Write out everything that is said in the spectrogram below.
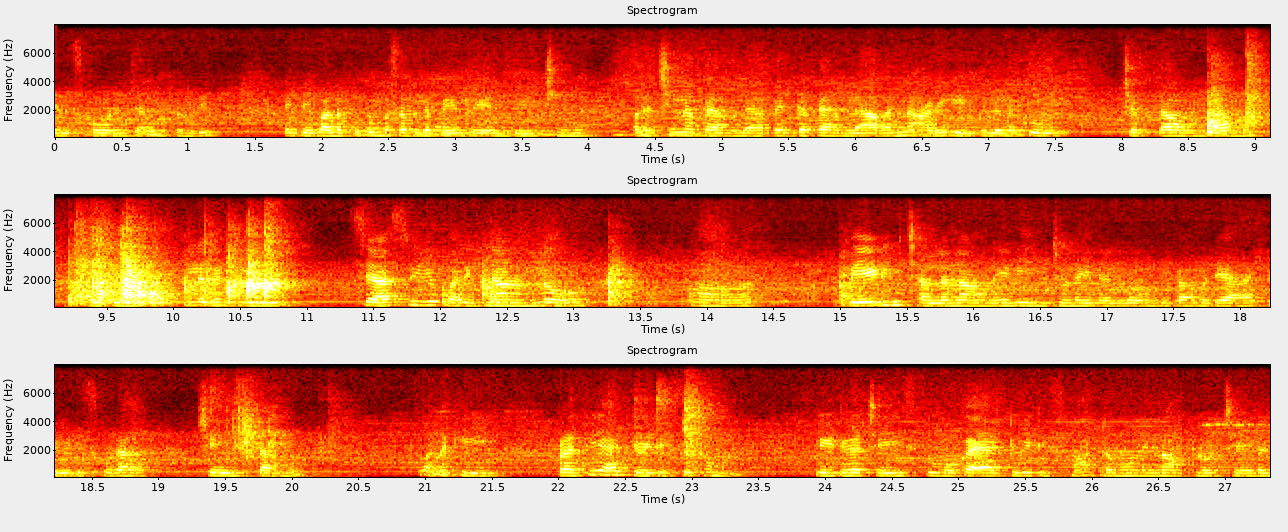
తెలుసుకోవడం జరుగుతుంది. అయితే వాళ్ళ కుటుంబ సభ్యుల పేర్లు ఏంటి? చిన్న వాళ్ళ చిన్న ఫ్యామిలీ పెద్ద ఫ్యామిలీ అవన్నీ అడిగి పిల్లలకు చెప్తా ఉంటాము. అయితే పిల్లలకి శాస్త్రీయ పరిజ్ఞానంలో వేడి చల్లన అనేది జూలై నెలలో ఉంది కాబట్టి ఆ యాక్టివిటీస్ కూడా చేయిస్తాము. వాళ్ళకి ప్రతి యాక్టివిటీస్ కంప్లీట్గా చేయిస్తూ ఒక యాక్టివిటీస్ మాత్రము నేను అప్లోడ్ చేయడం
